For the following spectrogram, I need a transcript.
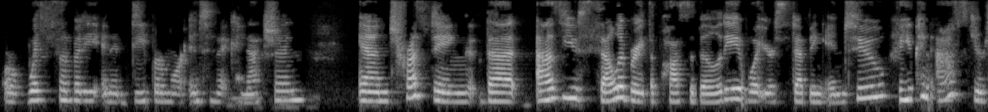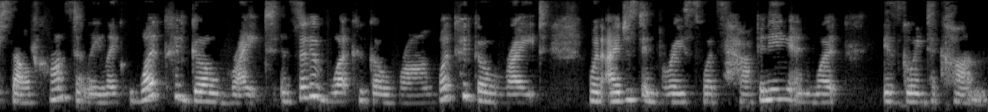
or with somebody in a deeper, more intimate connection and trusting that as you celebrate the possibility of what you're stepping into, you can ask yourself constantly, like, what could go right instead of what could go wrong? What could go right when I just embrace what's happening and what is going to come?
